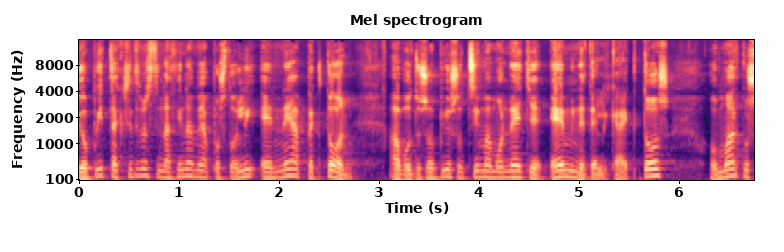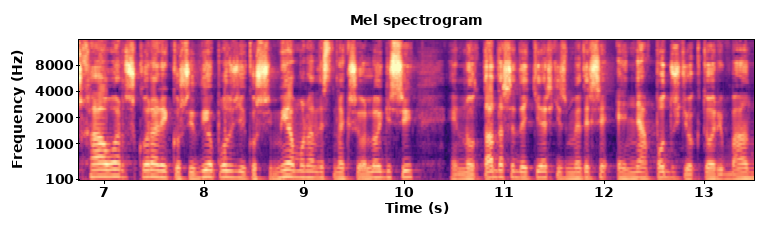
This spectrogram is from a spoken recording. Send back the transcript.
οι οποίοι ταξίδευσαν στην Αθήνα με αποστολή 9 παικτών, από τους οποίους ο Τσίμα Μονέκε έμεινε τελικά εκτός, ο Μάρκους Χάουαρτ σκόραρε 22 πόντους για 21 μονάδες στην αξιολόγηση, ενώ ο Τάντα Σεντεκέρχη μέτρησε 9 πόντους και 8 rebound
